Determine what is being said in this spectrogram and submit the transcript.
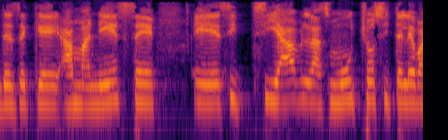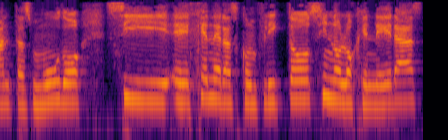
desde que amanece, eh, si, si hablas mucho, si te levantas mudo, si eh, generas conflicto, si no lo generas,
